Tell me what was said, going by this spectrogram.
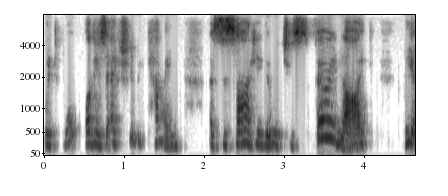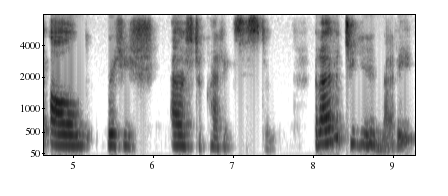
which, what is actually becoming a society which is very like the old British aristocratic system. But over to you, Maddie.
